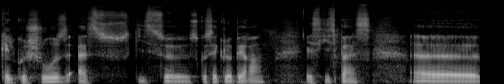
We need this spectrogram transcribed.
quelque chose à ce que c'est que l'opéra et ce qui se passe. Euh,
